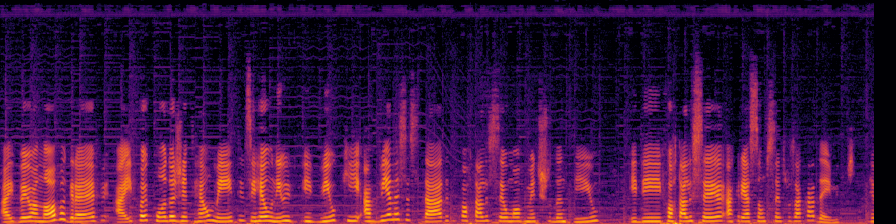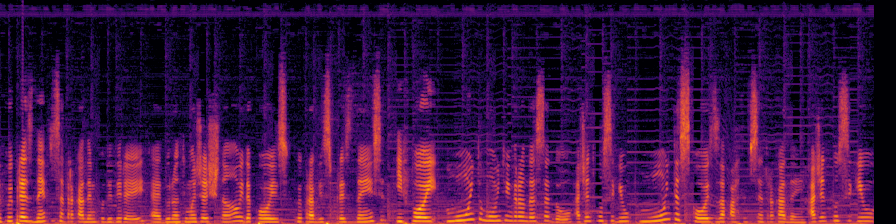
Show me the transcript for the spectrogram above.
aí veio a nova greve, aí foi quando a gente realmente se reuniu e, e viu que havia necessidade de fortalecer o movimento estudantil e de fortalecer a criação de centros acadêmicos. Eu fui presidente do Centro Acadêmico de Direito é, durante uma gestão e depois fui para vice-presidência e foi muito, muito engrandecedor. A gente conseguiu muitas coisas a partir do Centro Acadêmico. A gente conseguiu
